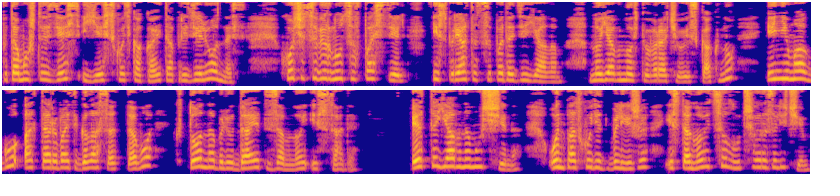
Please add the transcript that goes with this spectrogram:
потому что здесь есть хоть какая-то определенность. Хочется вернуться в постель и спрятаться под одеялом, но я вновь поворачиваюсь к окну и не могу оторвать глаз от того, кто наблюдает за мной из сада. Это явно мужчина. Он подходит ближе и становится лучше различим.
